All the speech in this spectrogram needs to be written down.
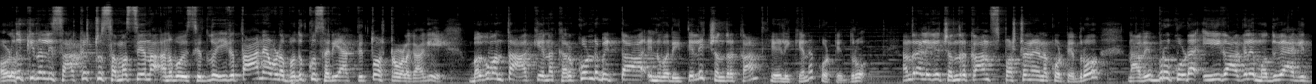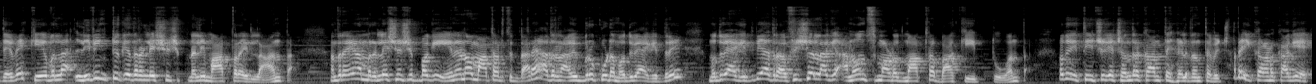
ಅವಳ ಬದುಕಿನಲ್ಲಿ ಸಾಕಷ್ಟು ಸಮಸ್ಯೆಯನ್ನು ಅನುಭವಿಸಿದ್ಲು. ಈಗ ತಾನೇ ಅವಳ ಬದುಕು ಸರಿಯಾಗ್ತಿತ್ತು. ಅಷ್ಟರೊಳಗಾಗಿ ಭಗವಂತ ಆಕೆಯನ್ನು ಕರ್ಕೊಂಡು ಬಿಟ್ಟ ಎನ್ನುವ ರೀತಿಯಲ್ಲಿ ಚಂದ್ರಕಾಂತ್ ಹೇಳಿಕೆಯನ್ನು ಕೊಟ್ಟಿದ್ರು. ಅಂದ್ರೆ ಅಲ್ಲಿಗೆ ಚಂದ್ರಕಾಂತ್ ಸ್ಪಷ್ಟನೆಯನ್ನು ಕೊಟ್ಟಿದ್ರು. ನಾವಿಬ್ರು ಕೂಡ ಈಗಾಗಲೇ ಮದುವೆ ಆಗಿದ್ದೇವೆ. ಕೇವಲ ಲಿವಿಂಗ್ ಟುಗೆದರ್ ರಿಲೇಷನ್ಶಿಪ್ನಲ್ಲಿ ಮಾತ್ರ ಇಲ್ಲ ಅಂತ. ಅಂದ್ರೆ ನಮ್ಮ ರಿಲೇಷನ್ಶಿಪ್ ಬಗ್ಗೆ ಏನೇನೋ ಮಾತಾಡ್ತಿದ್ದಾರೆ, ಆದ್ರೆ ನಾವಿಬ್ರು ಕೂಡ ಮದುವೆ ಆಗಿದ್ರಿ. ಮದುವೆ ಆಗಿದ್ವಿ, ಆದ್ರೆ ಅಫಿಷಿಯಲ್ ಆಗಿ ಅನೌನ್ಸ್ ಮಾಡೋದು ಮಾತ್ರ ಬಾಕಿ ಇತ್ತು ಅಂತ. ಅದು ಇತ್ತೀಚೆಗೆ ಚಂದ್ರಕಾಂತ್ ಹೇಳಿದಂಥ ವಿಚಾರ. ಈ ಕಾರಣಕ್ಕಾಗಿ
